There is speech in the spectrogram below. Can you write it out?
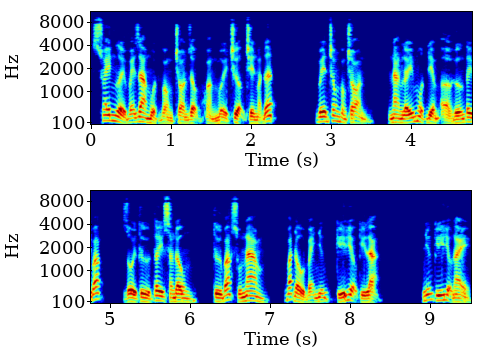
xoay người vẽ ra một vòng tròn rộng khoảng mười trượng trên mặt đất. Bên trong vòng tròn, nàng lấy một điểm ở hướng tây bắc, rồi từ tây sang đông, từ bắc xuống nam, bắt đầu vẽ những ký hiệu kỳ lạ. Những ký hiệu này,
